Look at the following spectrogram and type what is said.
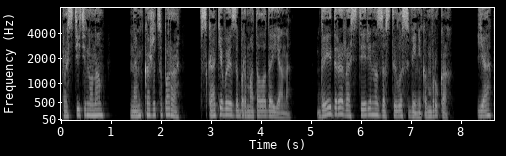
«Простите, но нам... нам, кажется, пора», вскакивая, забормотала Даяна. Дейдра растерянно застыла с веником в руках. «Я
